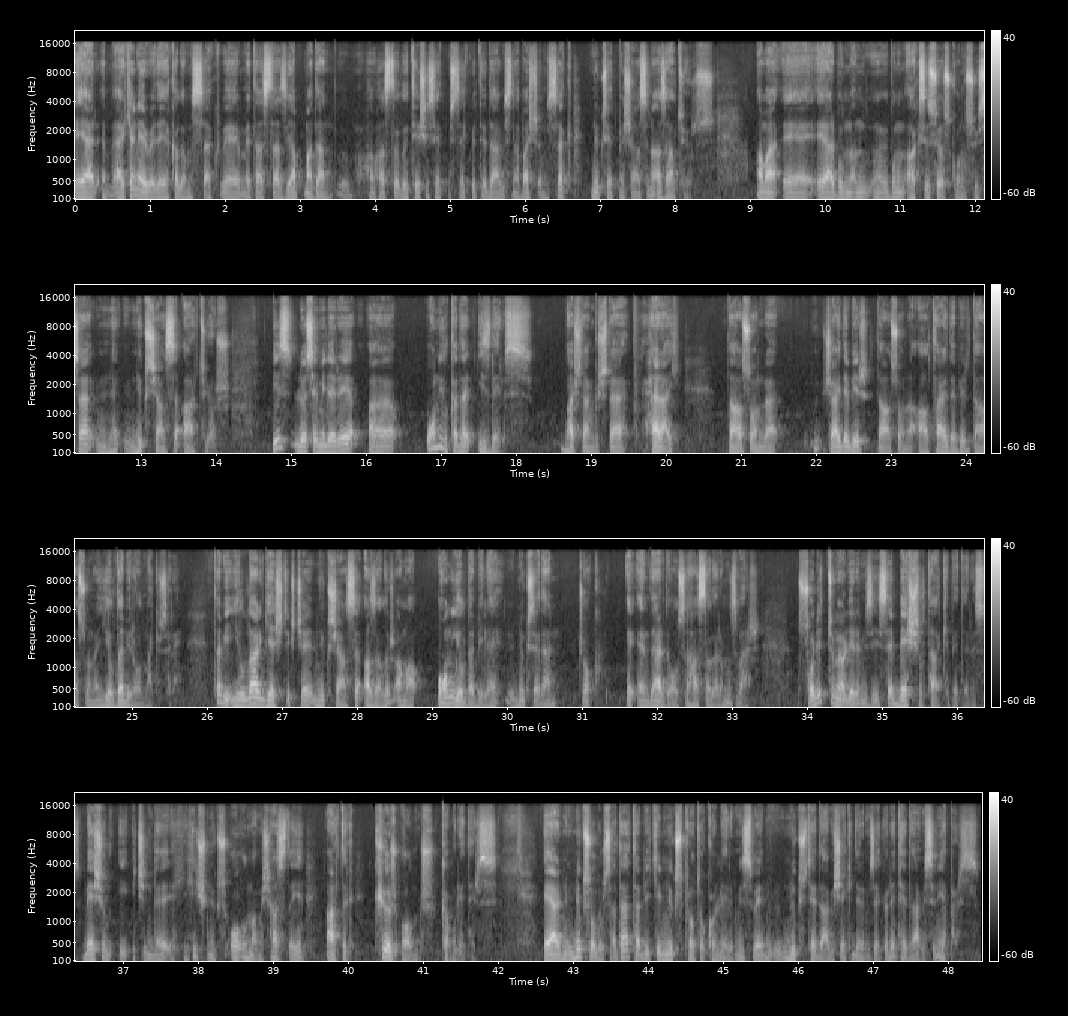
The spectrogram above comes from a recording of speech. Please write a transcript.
Eğer erken evrede yakalamışsak ve metastaz yapmadan hastalığı teşhis etmişsek ve tedavisine başlamışsak nüksetme şansını azaltıyoruz. Ama e, eğer bunun, bunun aksi söz konusuysa nüks şansı artıyor. Biz lösemileri 10 e, yıl kadar izleriz. Başlangıçta her ay, daha sonra 3 ayda bir, daha sonra 6 ayda bir, daha sonra yılda bir olmak üzere. Tabii yıllar geçtikçe nüks şansı azalır ama 10 yılda bile nükseden çok ender de olsa hastalarımız var. Solid tümörlerimizi ise 5 yıl takip ederiz. 5 yıl içinde hiç nüks olmamış hastayı artık kür olmuş kabul ederiz. Eğer nüks olursa da tabii ki nüks protokollerimiz ve nüks tedavi şekillerimize göre tedavisini yaparız.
